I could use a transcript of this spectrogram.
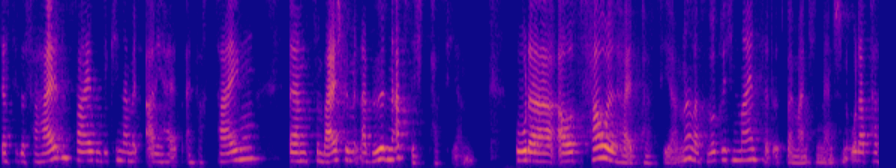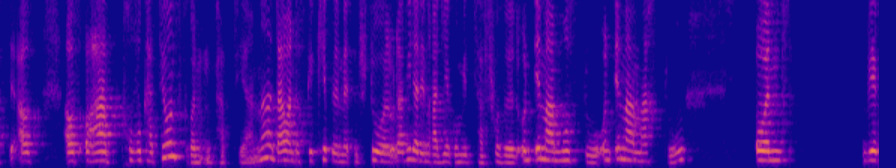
dass diese Verhaltensweisen, die Kinder mit ADHS einfach zeigen, ähm, zum Beispiel mit einer bösen Absicht passieren oder aus Faulheit passieren, ne, was wirklich ein Mindset ist bei manchen Menschen, oder aus, aus oh, Provokationsgründen passieren, ne, dauernd das Gekippel mit dem Stuhl oder wieder den Radiergummi zerfusselt und immer musst du und immer machst du. Und wir,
